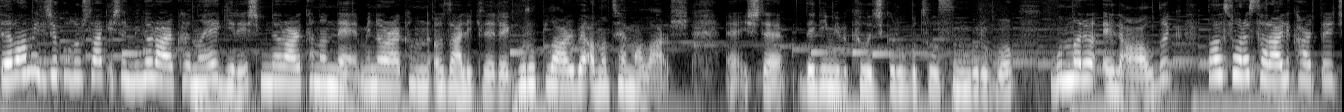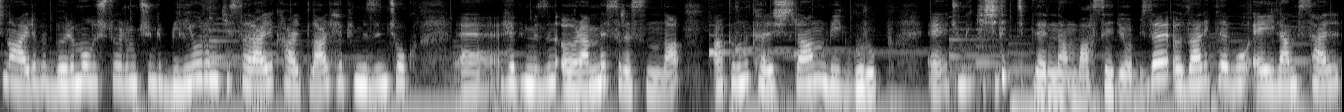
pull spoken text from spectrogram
devam edecek olursak işte minor arkanaya giriş. Minor arkana ne? Minor arkanın özellikleri, gruplar ve ana temalar. Ee, işte dediğim gibi kılıç grubu, tılsım grubu. Bunları ele aldık. Daha sonra saraylı kartlar için ayrı bir bölüm oluşturdum. Çünkü biliyorum ki saraylı kartlar hepimizin çok e, hepimizin öğrenme sırasında aklını karıştıran bir grup. E, çünkü kişilik tiplerinden bahsediyor bize. Özellikle bu eylemsel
